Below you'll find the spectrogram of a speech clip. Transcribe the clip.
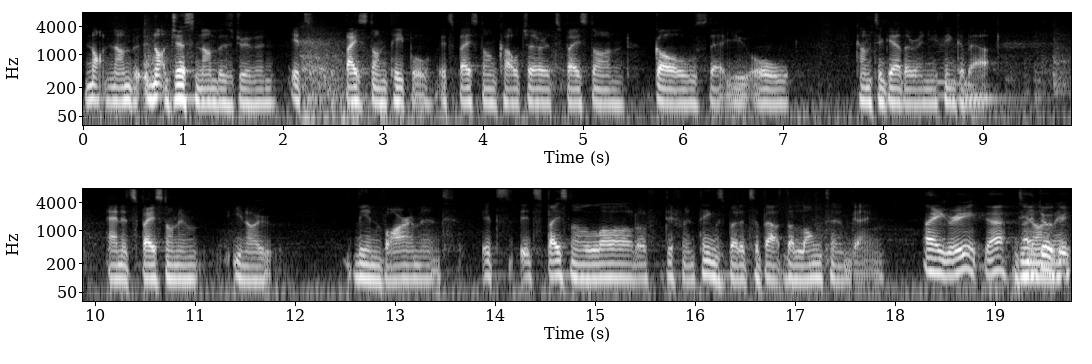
not number not just numbers driven. It's based on people. It's based on culture. It's based on goals that you all come together and you think mm. about and it's based on you know the environment. It's it's based on a lot of different things, but it's about the long term game. I agree. Yeah, Do I do I agree. mean?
